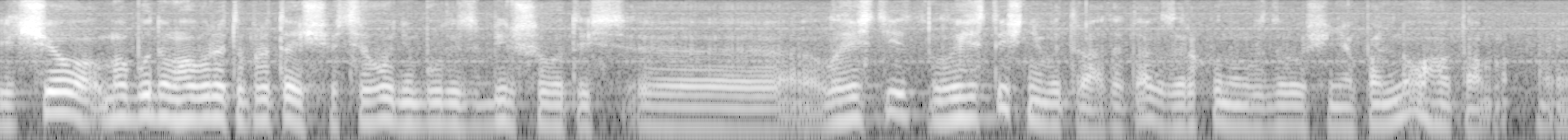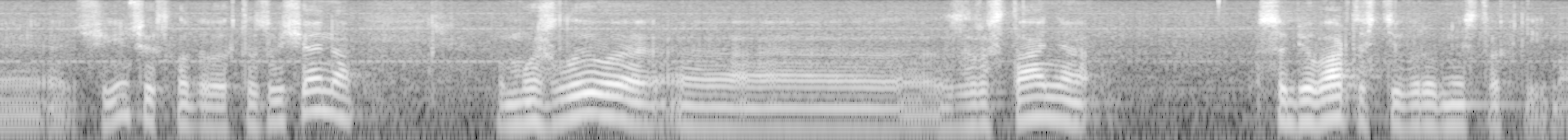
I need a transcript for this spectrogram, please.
Якщо ми будемо говорити про те, що сьогодні будуть збільшуватись логісті- логістичні витрати так, за рахунок здорожчання пального там, чи інших складових, то звичайно можливе зростання собівартості виробництва хліба.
